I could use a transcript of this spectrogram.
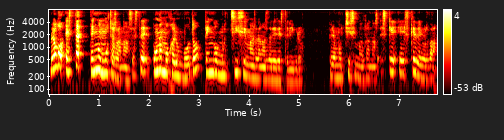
Luego, esta, tengo muchas ganas. Este, Una mujer, un voto. Tengo muchísimas ganas de leer este libro. Pero muchísimas ganas. Es que, es que de verdad.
